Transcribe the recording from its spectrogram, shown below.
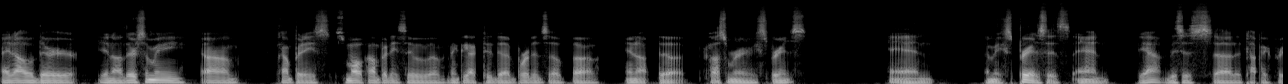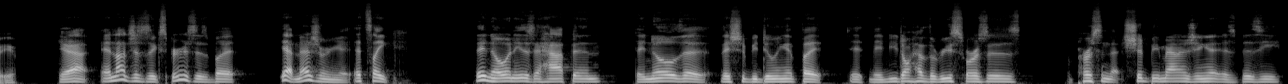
I know there, you know, there's so many um, companies, small companies who have neglected the importance of uh, you know the customer experience and I mean experiences. And yeah, this is uh, the topic for you. Yeah, and not just experiences, but yeah, measuring it. It's like they know it needs to happen. They know that they should be doing it, but it, maybe you don't have the resources. The person that should be managing it is busy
